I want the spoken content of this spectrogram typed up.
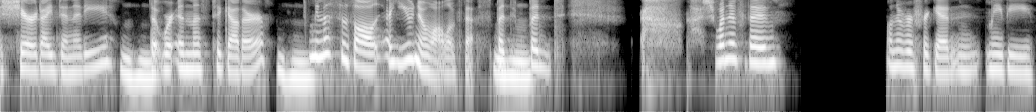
shared identity Mhm. that we're in this together. Mhm. I mean, this is all you know all of this, but Mhm. but gosh, one of the I'll never forget, and maybe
